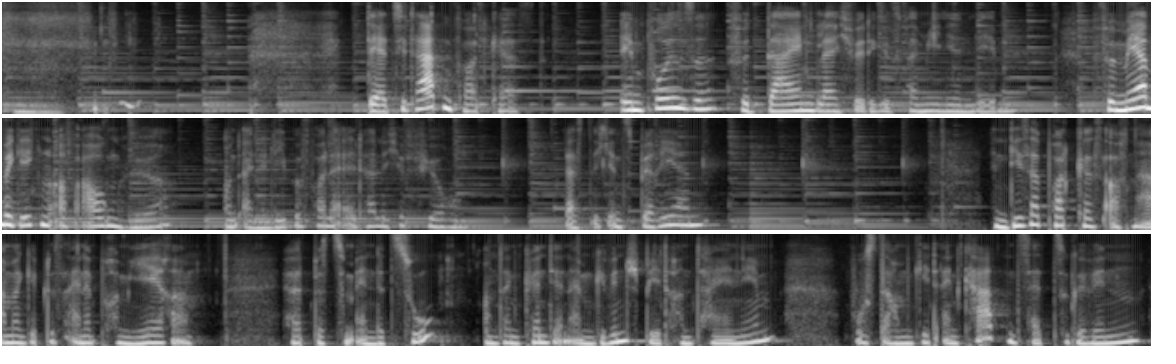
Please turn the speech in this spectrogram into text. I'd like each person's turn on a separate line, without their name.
Der Zitaten-Podcast. Impulse für dein gleichwürdiges Familienleben. Für mehr Begegnung auf Augenhöhe und eine liebevolle elterliche Führung. Lass dich inspirieren. In dieser Podcast-Aufnahme gibt es eine Premiere. Hört bis zum Ende zu und dann könnt ihr an einem Gewinnspiel dran teilnehmen, wo es darum geht, ein Kartenset zu gewinnen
